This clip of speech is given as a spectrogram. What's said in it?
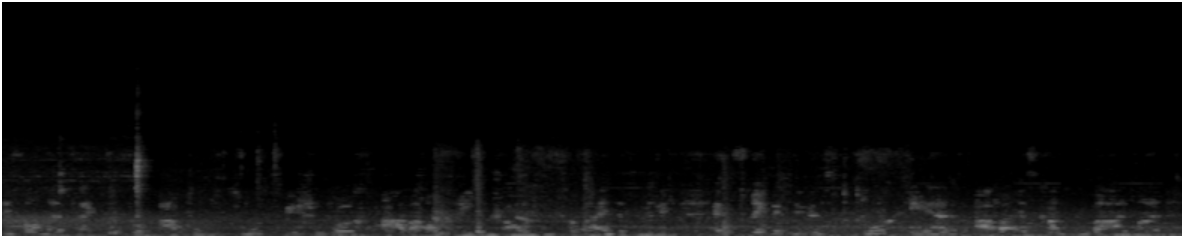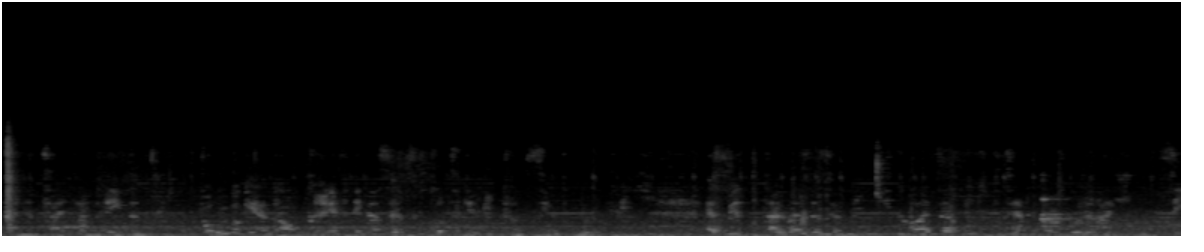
Die Sonne zeigt sich so ab und zu zwischendurch, aber auch Regenschauer sind verbreitet wirklich. Es regnet nirgends durchgehend, aber es kann überall mal eine Zeit lang regnen. Vorübergehend auch kräftiger, selbst kurze Gewitter sind möglich. Es wird teilweise sehr windig heute und die Temperaturen erreichen 10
